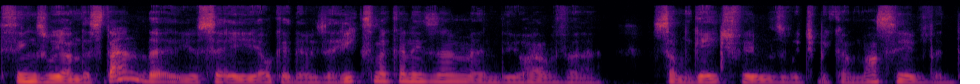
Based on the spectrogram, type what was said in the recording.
things we understand. That you say, okay, there is a Higgs mechanism, and you have uh, some gauge fields which become massive, and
